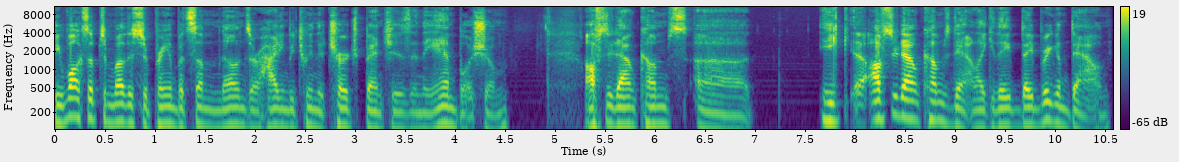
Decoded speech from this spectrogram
he walks up to mother supreme but some nuns are hiding between the church benches and they ambush him officer down comes uh, he Officer Downe comes down, like they they bring him down,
